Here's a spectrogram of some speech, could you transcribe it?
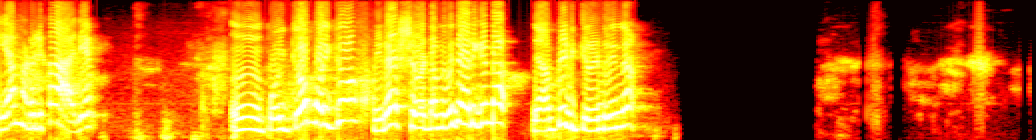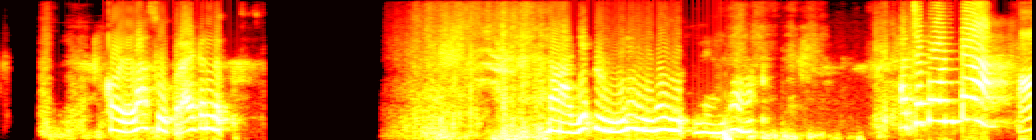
ഈ അമ്മയുടെ ഒരു കാര്യം. ഉം പോയിക്കോ പോയിക്കോ. നീ രക്ഷപ്പെട്ടെന്ന് വിചാരിക്കണ്ട. ഞാൻ പിടിക്കണുണ്ട് നിന്നെ കൊള്ള സൂപ്പർ ഭാഗ്യം അമ്മ ഇന്ന്. വേഗം അച്ഛ പോണ്ടാ ആ.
